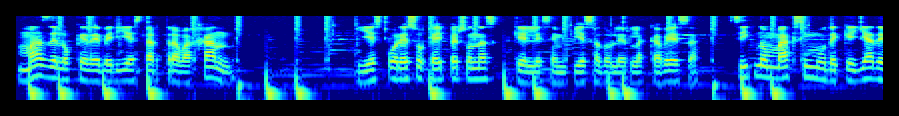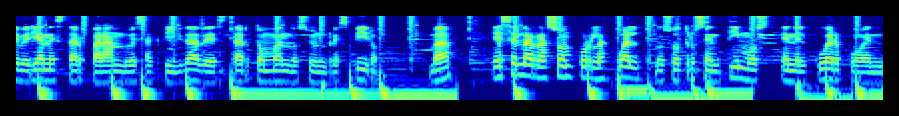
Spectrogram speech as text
más de lo que debería estar trabajando y es por eso que hay personas que les empieza a doler la cabeza, signo máximo de que ya deberían estar parando esa actividad de estar tomándose un respiro, ¿va? Esa es la razón por la cual nosotros sentimos en el cuerpo, en,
